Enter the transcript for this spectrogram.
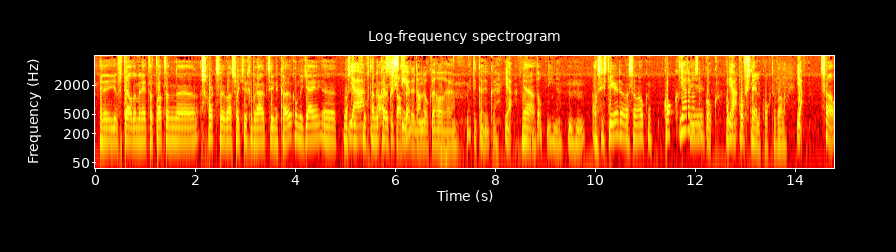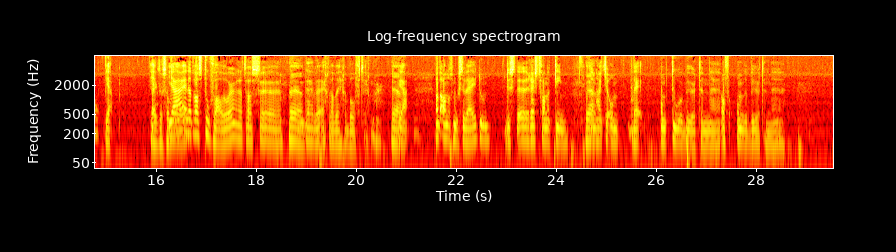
En eh, je vertelde me net dat dat een eh, schort eh, was wat je gebruikte in de keuken. Omdat jij eh, was toegevoegd aan de keukenstaf. hè? assisteerde dan ook wel eh, met de keuken. Ja, Ja. het opdienen. Mhm. Assisteerde, was dan ook een kok? Ja, dat was een kok. Ook Ja, een professionele kok toevallig? Ja. Zo? ja. Ja mooi, hè? en dat was toeval hoor. Dat was, eh, Ja. Daar hebben we echt wel bij geboft, zeg maar. Ja. Want anders moesten wij het doen. Dus de rest van het team. Ja. Dan had je om, bij, om tourbeurten, eh, of om de beurt een... eh,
